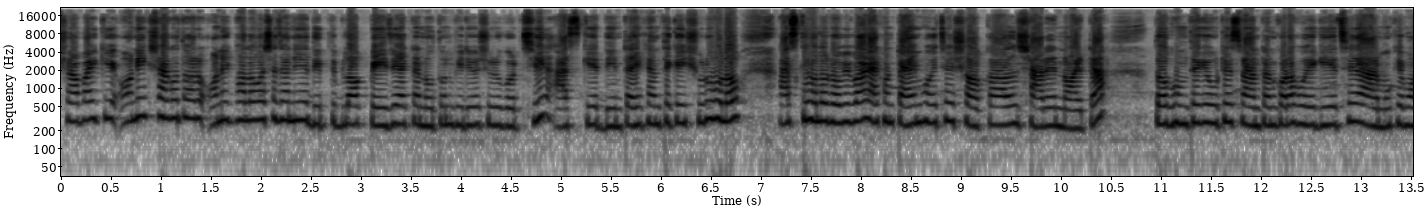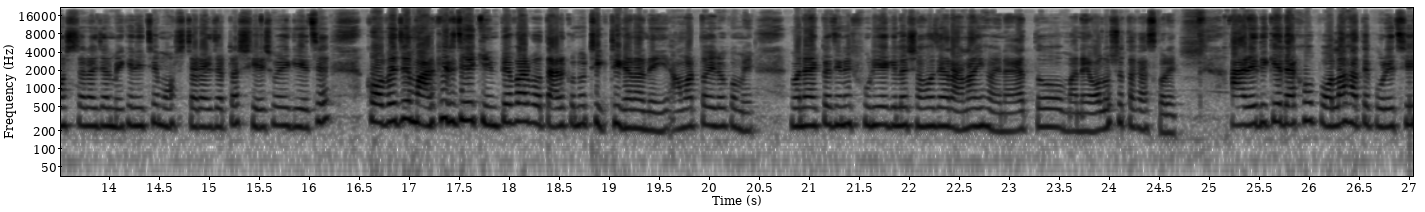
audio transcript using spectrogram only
সবাইকে অনেক স্বাগত আর অনেক ভালোবাসা জানিয়ে দীপ্তি ব্লগ পেজে একটা নতুন ভিডিও শুরু করছি। আজকের দিনটা এখান থেকেই শুরু হলো। আজকে হলো রবিবার, এখন টাইম হয়েছে সকাল সাড়ে নয়টা। তো ঘুম থেকে উঠে স্নান টান করা হয়ে গিয়েছে আর মুখে ময়শ্চারাইজার মেখে নিচ্ছে। ময়শ্চারাইজারটা শেষ হয়ে গিয়েছে। কবে যে মার্কেট যেয়ে কিনতে পারব তার কোনো ঠিক ঠিকানা নেই। আমার তো এরকমই। মানে একটা জিনিস ফুরিয়ে গেলে সহজে আর আনাই হয় না। এত মানে অলসতা কাজ করে। আর এদিকে দেখো, পলা হাতে পড়েছি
